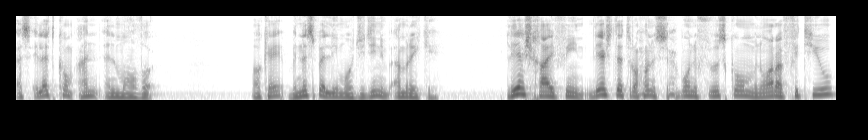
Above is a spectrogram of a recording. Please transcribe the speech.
أسئلتكم عن الموضوع. أوكي؟ بالنسبة اللي موجودين بأمريكا ليش خايفين؟ ليش تروحون تسحبون فلوسكم من وراء فيديو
